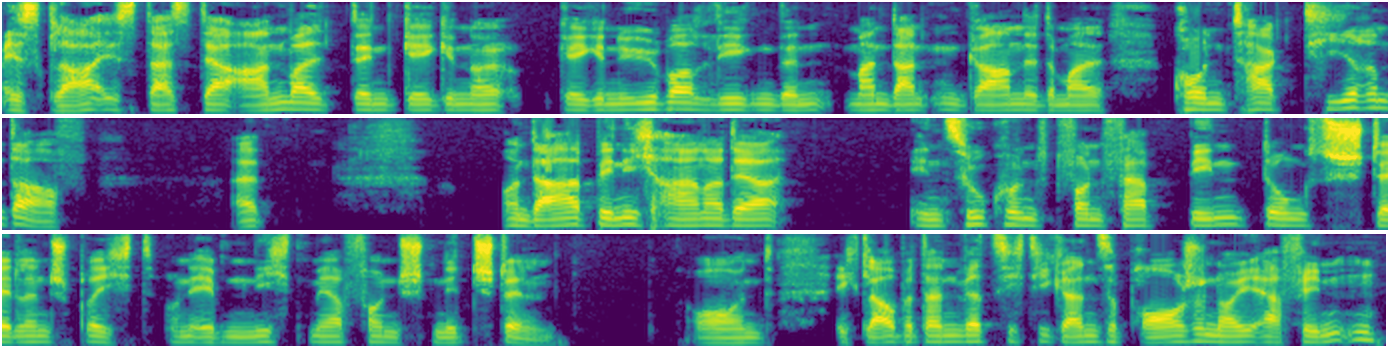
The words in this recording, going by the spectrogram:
es klar ist, dass der Anwalt den gegen, gegenüberliegenden Mandanten gar nicht einmal kontaktieren darf. Äh, und da bin ich einer, der in Zukunft von Verbindungsstellen spricht und eben nicht mehr von Schnittstellen. Und ich glaube, dann wird sich die ganze Branche neu erfinden.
